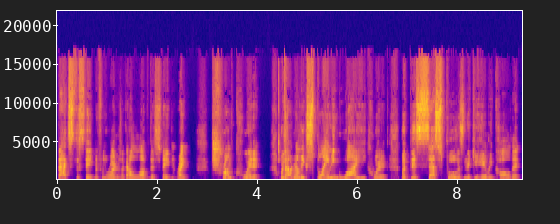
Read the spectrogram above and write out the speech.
That's the statement from Reuters. I got to love this statement, right? Trump quit it without really explaining why he quit it. But this cesspool, as Nikki Haley called it,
